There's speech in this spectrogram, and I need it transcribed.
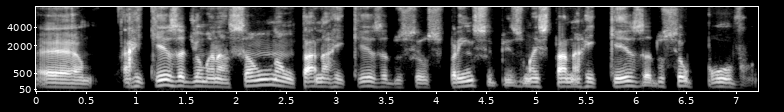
É, a riqueza de uma nação não está na riqueza dos seus príncipes, mas está na riqueza do seu povo.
